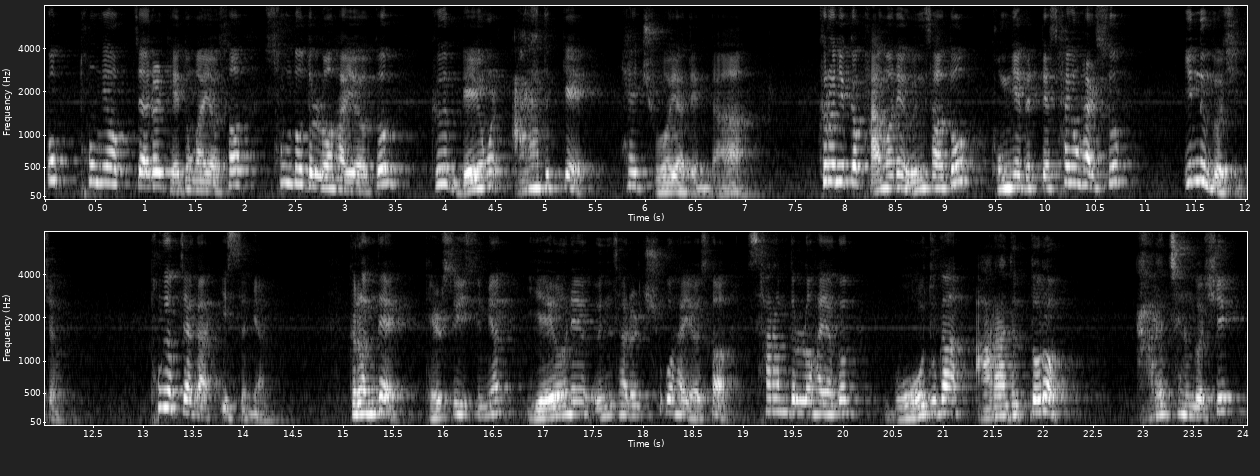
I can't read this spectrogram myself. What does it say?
꼭 통역자를 대동하여서 성도들로 하여금 그 내용을 알아듣게 해 주어야 된다. 그러니까 방언의 은사도 공예배 때 사용할 수 있는 것이죠. 통역자가 있으면. 그런데 될 수 있으면 예언의 은사를 추구하여서 사람들로 하여금 모두가 알아듣도록 가르치는 것이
